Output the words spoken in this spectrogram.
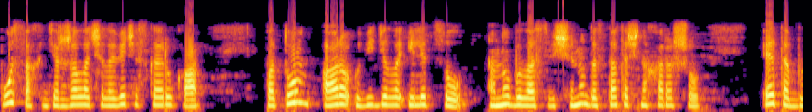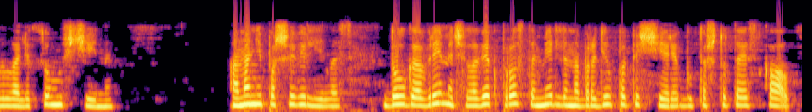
Посох держала человеческая рука. Потом Ара увидела и лицо. Оно было освещено достаточно хорошо. Это было лицо мужчины. Она не пошевелилась. Долгое время человек просто медленно бродил по пещере, будто что-то искал –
